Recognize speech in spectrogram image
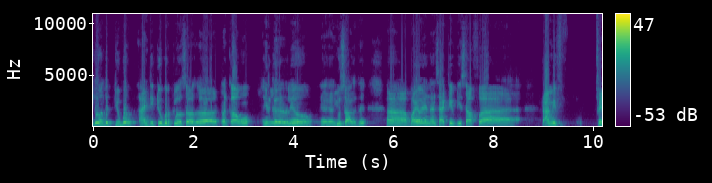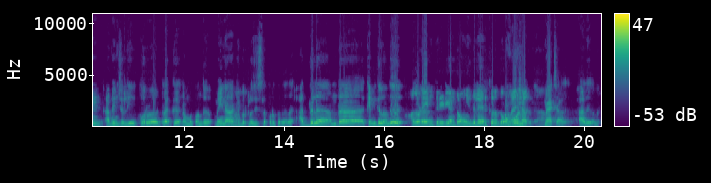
இது வந்து டியூபர் ஆன்டி டியூபர் க்ளோஸ் ட்ரக்காகவும் இருக்கிறதுலையும் யூஸ் ஆகுது. பயோ என்ஹான்ஸ் ஆக்டிவிட்டீஸ் ஆஃப் ராமிஃபின் அப்படின்னு சொல்லி ஒரு ட்ரக் நமக்கு வந்து மெயினாக டியூபர் க்ளோசிஸில் கொடுக்குறது. அதில் அந்த கெமிக்கல் வந்து அதோட இன்கிரீடியன்ட்டும் இதுல இருக்கிறதும் மேட்ச் ஆகுது. மேட்ச் ஆகுது. அது ஒன்று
